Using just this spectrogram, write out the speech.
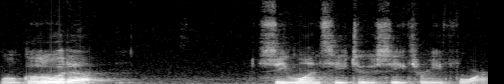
We'll glue it up. C1, C2, C3, 4.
